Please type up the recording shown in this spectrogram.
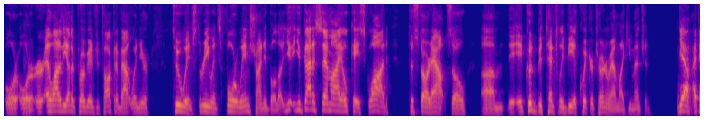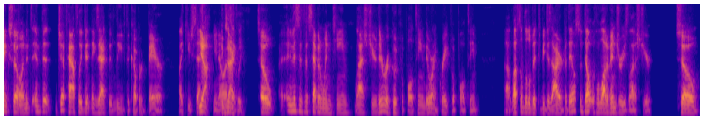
or or, mm-hmm. or a lot of the other programs you're talking about when you're two wins, three wins, four wins trying to build up. You you've got a semi okay squad to start out, so um, it, it, could potentially be a quicker turnaround, like you mentioned. Yeah, I think so. And it's and the Jeff Hafley didn't exactly leave the cupboard bare, like you said. Yeah, you know exactly. Like, so, and this is the seven win team last year. They were a good football team. They weren't a great football team uh, left a little bit to be desired, but they also dealt with a lot of injuries last year. So,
